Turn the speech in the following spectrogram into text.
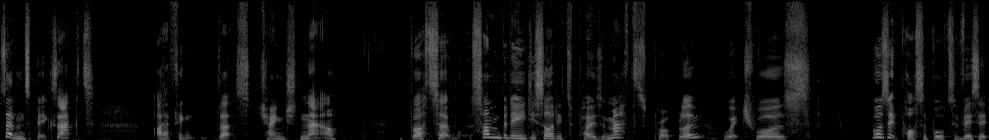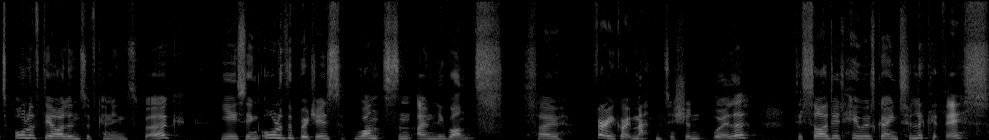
seven to be exact. I think that's changed now. But uh, somebody decided to pose a maths problem, which was, was it possible to visit all of the islands of Königsberg using all of the bridges once and only once. So very great mathematician, Euler, decided he was going to look at this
